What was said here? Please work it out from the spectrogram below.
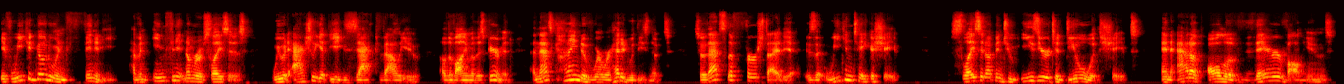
If we could go to infinity, have an infinite number of slices, we would actually get the exact value of the volume of this pyramid. And that's kind of where we're headed with these notes. So that's the first idea, is that we can take a shape, slice it up into easier to deal with shapes, and add up all of their volumes,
